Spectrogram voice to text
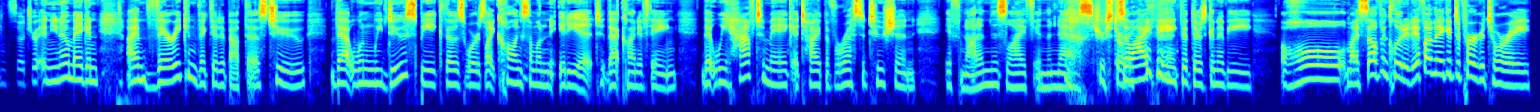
That's so true. And you know, Megan, I'm very convicted about this too. That when we do speak those words, like calling someone an idiot, that kind of thing, that we have to make a type of restitution, if not in this life, in the next. True story. So I think that there's going to be a whole, myself included, if I make it to purgatory,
